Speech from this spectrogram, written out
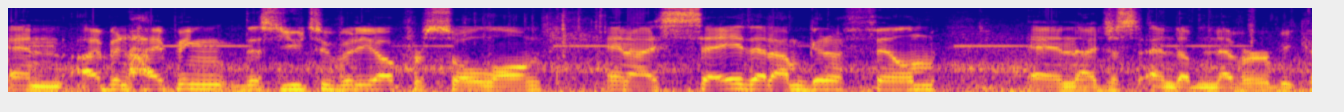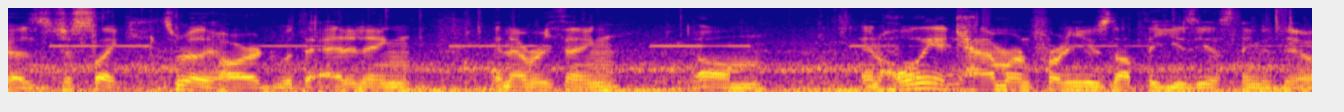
And I've been hyping this YouTube video up for so long, and I say that I'm gonna film, and I just end up never because just like it's really hard with the editing and everything. Um, and holding a camera in front of you is not the easiest thing to do,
